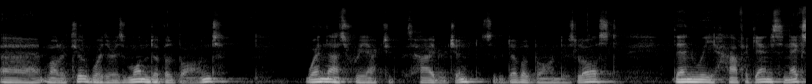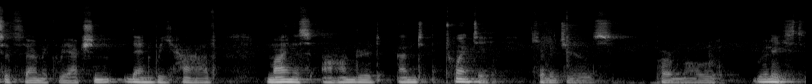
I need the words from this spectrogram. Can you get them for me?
uh, molecule where there is one double bond, when that's reacted with hydrogen, so the double bond is lost, then we have, again, it's an exothermic reaction, then we have minus 120 kilojoules per mole released.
